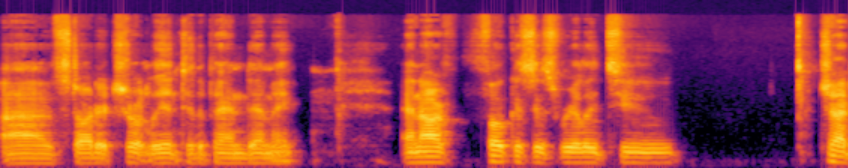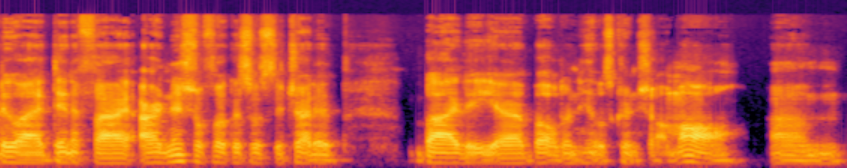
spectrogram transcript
Uh, started shortly into the pandemic. And our focus is really to try to identify, our initial focus was to try to buy the uh, Baldwin Hills Crenshaw Mall. Um,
